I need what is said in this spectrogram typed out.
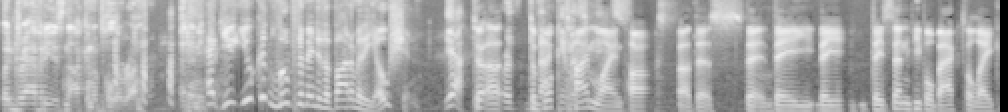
But gravity is not going to pull a runner at any point. Heck, you, you could loop them into the bottom of the ocean. Yeah. To, uh, Or the book Timeline talks about this. That they they they send people back to like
